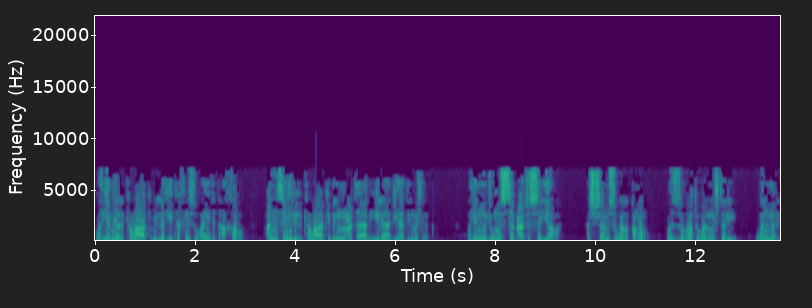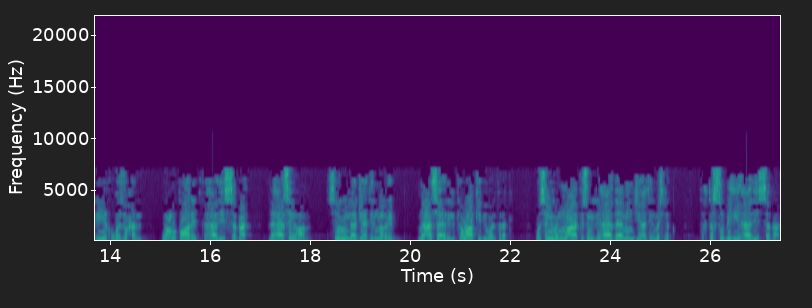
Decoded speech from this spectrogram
وهي من الكواكب التي تخنس أي تتأخر عن سير الكواكب المعتاد إلى جهة المشرق. وهي النجوم السبعة السيارة الشمس والقمر والزهرة والمشتري والمريخ وزحل وعطارد فهذه السبعة لها سيران. سير إلى جهة المغرب مع سائر الكواكب والفلك وسير معاكس لهذا من جهة المشرق تختص به هذه السبعة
